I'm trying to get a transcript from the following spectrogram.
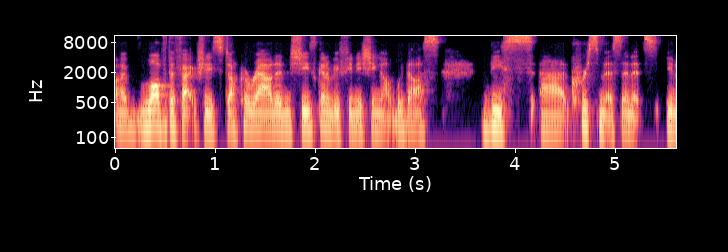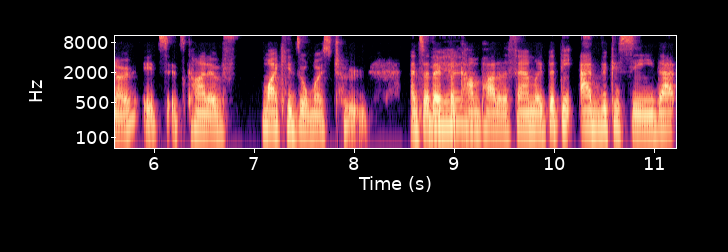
I love the fact she's stuck around and she's going to be finishing up with us this uh, Christmas. And it's, you know, it's, it's kind of my kid's almost two. And so they've yeah. become part of the family. But the advocacy, that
